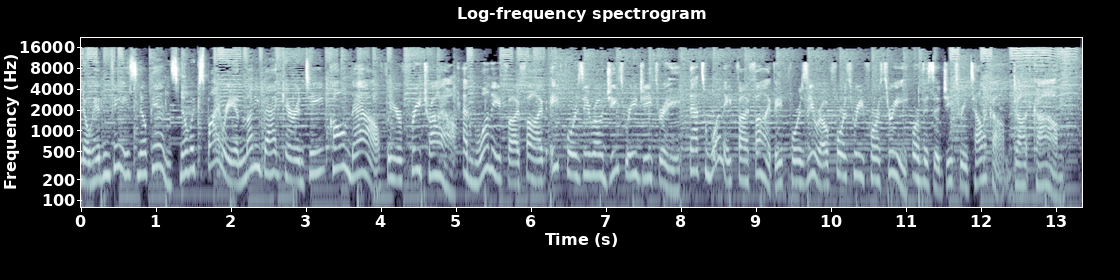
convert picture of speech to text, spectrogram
No hidden fees, no pins, no expiry, and money back guarantee. Call now for your free trial at 1 855 840 G3G3. That's 1 855 840 4343 or visit g3telecom.com.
